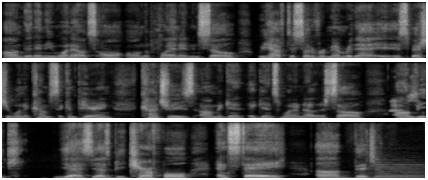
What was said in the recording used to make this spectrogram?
um, than anyone else on, on the planet. And so we have to sort of remember that especially when it comes to comparing countries um, against, against one another. So um, be yes yes be careful and stay uh, vigilant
